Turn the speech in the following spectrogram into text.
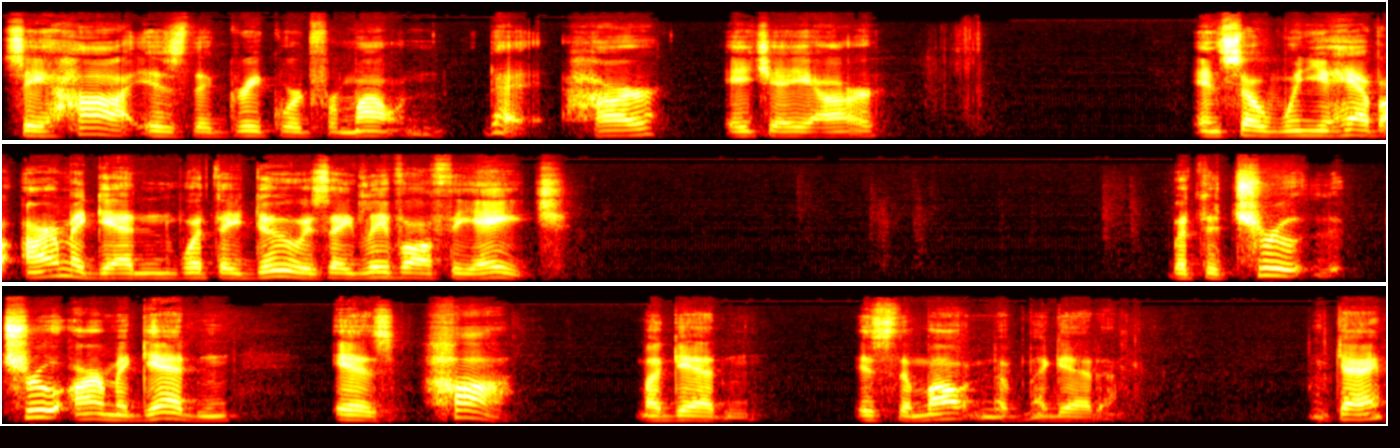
See, Ha is the Greek word for mountain. That Har, H A R. And so when you have Armageddon, what they do is they leave off the H. But the true true Armageddon is Ha Mageddon. It's the mountain of Megiddo. Okay?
